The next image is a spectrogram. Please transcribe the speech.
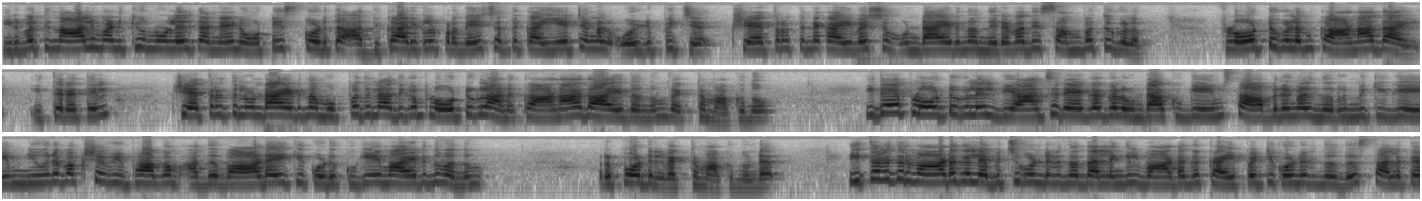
ഇരുപത്തിനാല് മണിക്കൂറിനുള്ളിൽ തന്നെ നോട്ടീസ് കൊടുത്ത് അധികാരികൾ പ്രദേശത്ത് കയ്യേറ്റങ്ങൾ ഒഴിപ്പിച്ച് ക്ഷേത്രത്തിന്റെ കൈവശം ഉണ്ടായിരുന്ന നിരവധി സമ്പത്തുകളും ഫ്ലോട്ടുകളും കാണാതായി. ഇത്തരത്തിൽ ക്ഷേത്രത്തിലുണ്ടായിരുന്ന മുപ്പതിലധികം പ്ലോട്ടുകളാണ് കാണാതായതെന്നും വ്യക്തമാക്കുന്നു. ഇതേ പ്ലോട്ടുകളിൽ വ്യാജരേഖകൾ ഉണ്ടാക്കുകയും സ്ഥാപനങ്ങൾ നിർമ്മിക്കുകയും ന്യൂനപക്ഷ വിഭാഗം അത് വാടകയ്ക്ക് കൊടുക്കുകയുമായിരുന്നുവെന്നും റിപ്പോർട്ടിൽ വ്യക്തമാക്കുന്നുണ്ട്. ഇത്തരത്തിൽ വാടക ലഭിച്ചുകൊണ്ടിരുന്നത് അല്ലെങ്കിൽ വാടക കൈപ്പറ്റിക്കൊണ്ടിരുന്നത് സ്ഥലത്തെ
